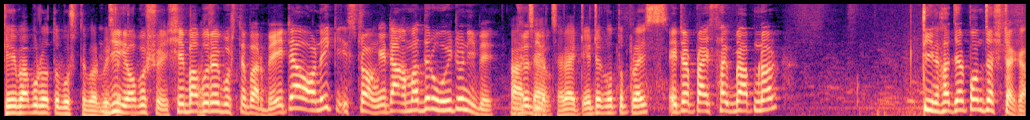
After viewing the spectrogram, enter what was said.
সেই বাবুরও তো বসতে পারবে জি অবশ্যই সে বাবুরে বসতে পারবে। এটা অনেক স্ট্রং এটা আমাদের ওয়েটও নিবে আচ্ছা আচ্ছা রাইট এটা কত প্রাইস এটার প্রাইস থাকবে আপনার তিন হাজার পঞ্চাশ টাকা।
